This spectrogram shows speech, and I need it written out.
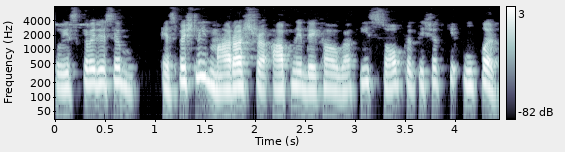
तो इसकी वजह से स्पेशली महाराष्ट्र, आपने देखा होगा कि 100 प्रतिशत के ऊपर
